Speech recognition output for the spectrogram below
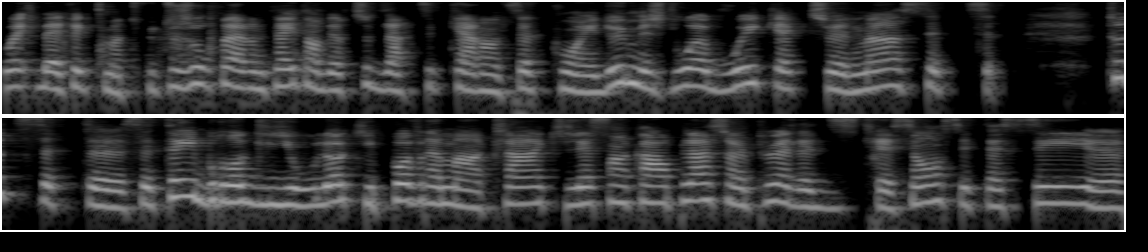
Oui, bien effectivement, tu peux toujours faire une tête en vertu de l'article 47.2, mais je dois avouer qu'actuellement, cette, tout cette, cet imbroglio-là qui n'est pas vraiment clair, qui laisse encore place un peu à la discrétion, c'est assez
